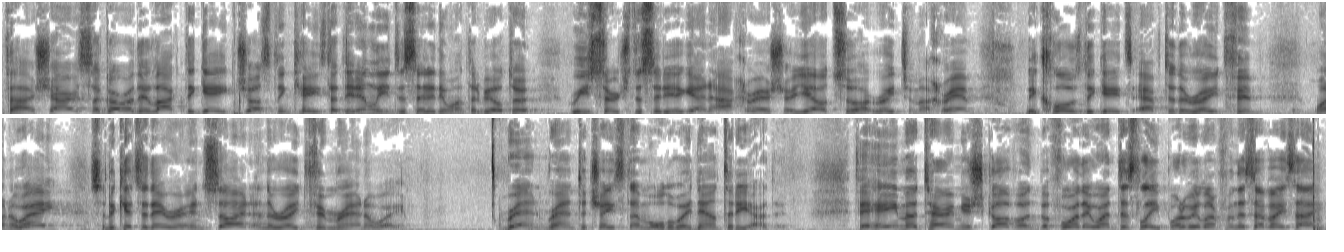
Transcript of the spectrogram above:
V'hashar sagara, they locked the gate just in case that they didn't leave the city. They wanted to be able to research the city again. They closed the gates after the Raidfim went away. So the kids they were inside, and the Raidfim ran away ran ran to chase them all the way down to the Yarden. Vehema terim. Before they went to sleep, what do we learn from this Avaisai?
